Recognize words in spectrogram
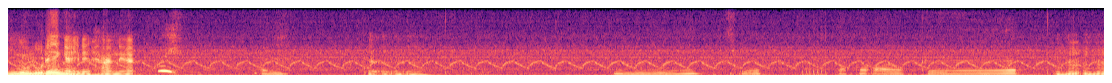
นี่หนูรู้ได้ยังไงเนี่ยทางเนี้ยเดี๋ยวก่อนนะเออเออเออเออหืมชึบแล้วก็ออกคืออือฮึอือฮึ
